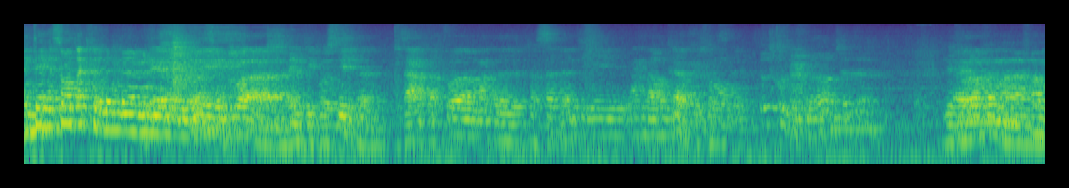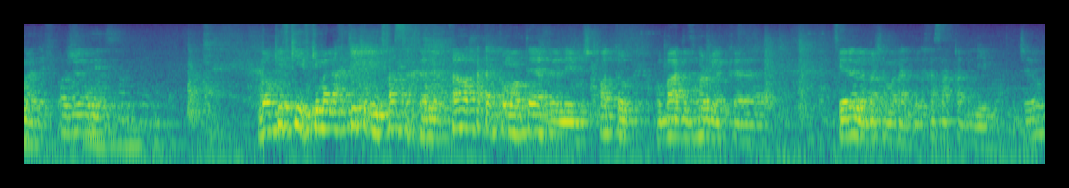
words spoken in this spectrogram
انتريسونت أكثر من من fois, elle était postée, ساعات parfois معناتها تحسها أنت إحنا غلطنا في ال comment ات. لي فورا فما فما des donc كيف كيف كيما ال article يتفسخ نلقاو حتى ال commentaire اللي باش تحطه وبعد يظهر لك تصير لنا برشا مرات بالاخص عقب الليل تجاوب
